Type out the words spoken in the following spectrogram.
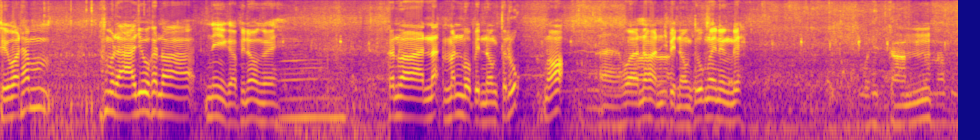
ถือว่าทำธ รรมดาอยู่คันว่านี่กับพี่น้องเลยคันว่านะมันบ่เป็นหนองตะลุกเนาะอ่าว่าน้ำหันสิเป็นหนองตะลุกหน่อยหนึงเด้ว่าเหตุการณ์อืม นะผม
